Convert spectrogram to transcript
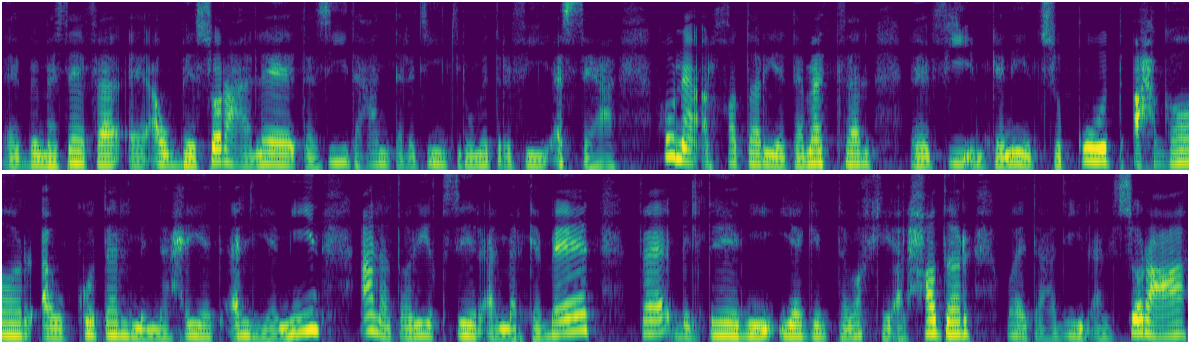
بمسافة أو بسرعة لا تزيد عن 30 كيلومتر في الساعة. هنا الخطر يتمثل في إمكانية سقوط أحجار أو كتل من ناحية اليمين على طريق سير المركبات فبالتالي يجب توخي الحذر وتعديل السرعة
